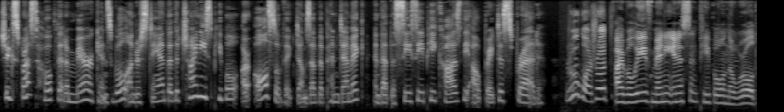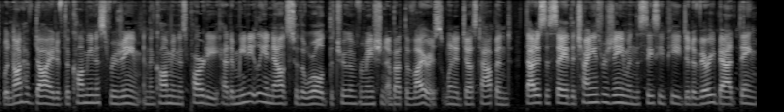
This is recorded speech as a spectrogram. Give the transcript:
She expressed hope that Americans will understand that the Chinese people are also victims of the pandemic and that the CCP caused the outbreak to spread. I believe many innocent people in the world would not have died if the communist regime and the Communist Party had immediately announced to the world the true information about the virus when it just happened. That is to say, the Chinese regime and the CCP did a very bad thing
